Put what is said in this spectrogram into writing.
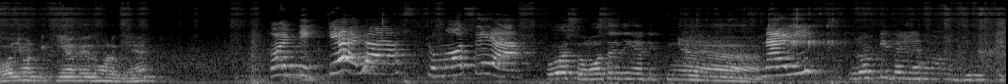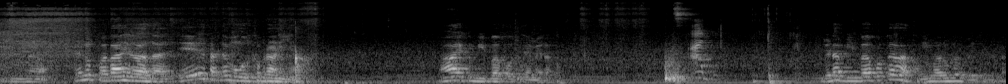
ਲੋ ਜੀ ਹੁਣ ਟਿੱਕੀਆਂ ਫੇਰ ਹੋਣ ਲੱਗੀਆਂ। ਓਏ ਸਮੋਸੇ ਦੀਆਂ ਟਿੱਕੀਆਂ ਆ। ਰੋਟੀ ਪਹਿਲੇ ਹੋਣ ਲੱਗੀ ਰੋਟੀ। ਇਹਨੂੰ ਪਤਾ ਨਹੀਂ ਲੱਗਦਾ ਇਹ ਸਾਡੇ ਮੂਰਖ ਪ੍ਰਾਣੀ ਆ। ਆ ਇੱਕ ਬੀਬਾ ਪੁੱਤ ਹੈ ਮੇਰਾ। ਜਿਹੜਾ ਬੀਬਾ ਪੁੱਤ ਹੈ, ਹੱਥ ਨਹੀਂ ਮਾਰੂਗਾ ਵਿੱਚ ਜਿਹੜਾ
